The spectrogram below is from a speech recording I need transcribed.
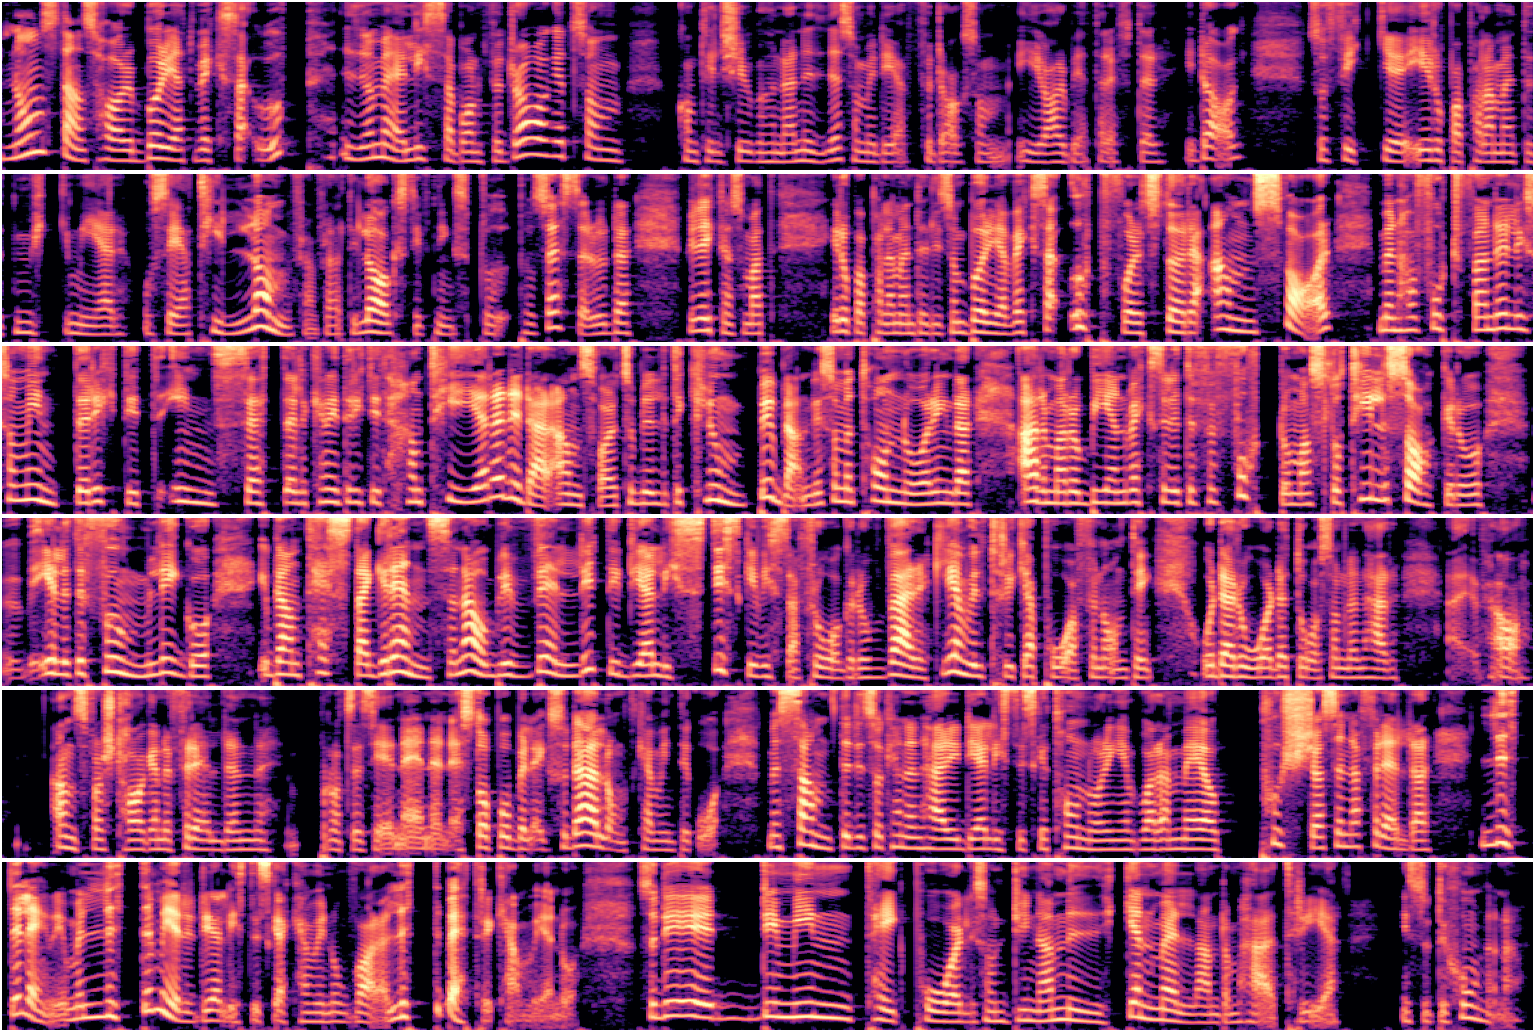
någonstans har börjat växa upp i och med Lissabonfördraget som kom till 2009, som är det fördrag som EU arbetar efter idag så fick eh, Europaparlamentet mycket mer att säga till om, framförallt i lagstiftningsprocesser. Och det blir liknande som att Europaparlamentet liksom börjar växa upp, får ett större ansvar, men har fortfarande liksom inte riktigt insett, eller kan inte riktigt hantera det där ansvaret, så blir det lite klumpig ibland. Det är som en tonåring där armar och ben växer lite för fort och man slår till saker och eh, är lite fumlig och ibland testar gränserna och blir väldigt idealistisk i vissa frågor och verkligen vill trycka på för någonting och där rådet då som den här eh, ja, ansvarstagande föräldern på något sätt säger nej, nej, nej, stopp och belägg, så där långt kan vi inte gå. Men samtidigt så kan den här idealistiska tonåringen vara med och pusha sina föräldrar lite längre, men lite mer idealistiska kan vi nog vara, lite bättre kan vi ändå. Så det är, det är min take på liksom dynamiken mellan de här tre institutionerna.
